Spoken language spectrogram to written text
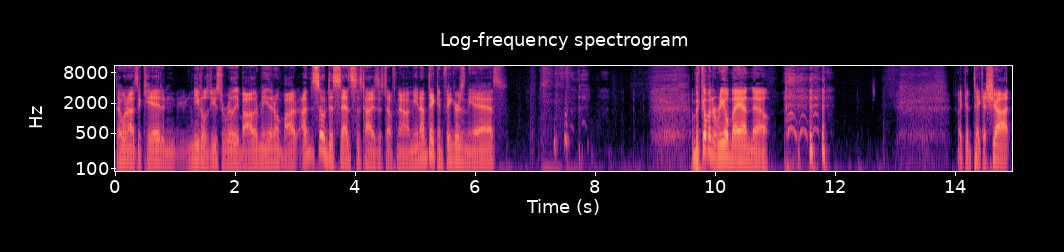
than when I was a kid, and needles used to really bother me. They don't bother. I'm so desensitized to stuff now. I mean, I'm taking fingers in the ass. I'm becoming a real man now. I could take a shot.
